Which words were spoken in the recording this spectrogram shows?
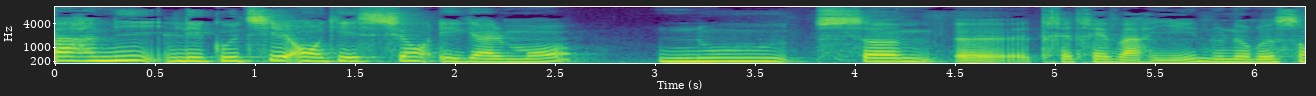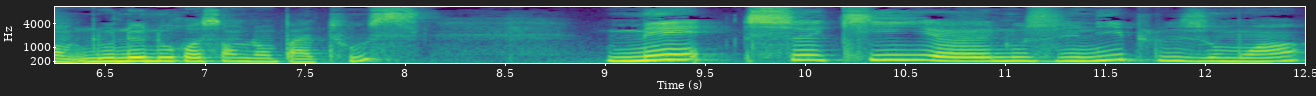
Parmi les côtiers en question également, nous sommes euh, très très variés. Nous ne, nous ressemblons pas tous. Mais ce qui euh, nous unit plus ou moins,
